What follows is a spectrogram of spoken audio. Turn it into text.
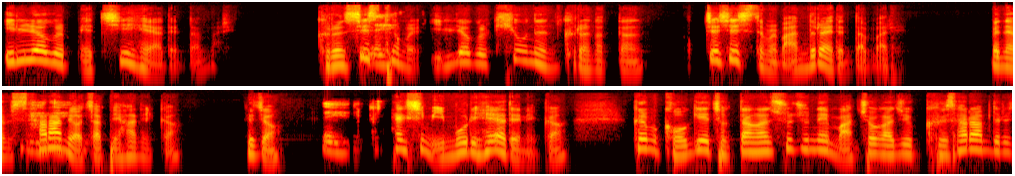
인력을 배치해야 된단 말이에요. 그런 네, 시스템을 인력을 키우는 그런 어떤 국제 시스템을 만들어야 된단 말이에요. 왜냐하면 네, 사람이 네, 어차피 하니까. 그죠? 네, 핵심 인물이 해야 되니까. 그러면 거기에 적당한 수준에 맞춰가지고 그 사람들을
